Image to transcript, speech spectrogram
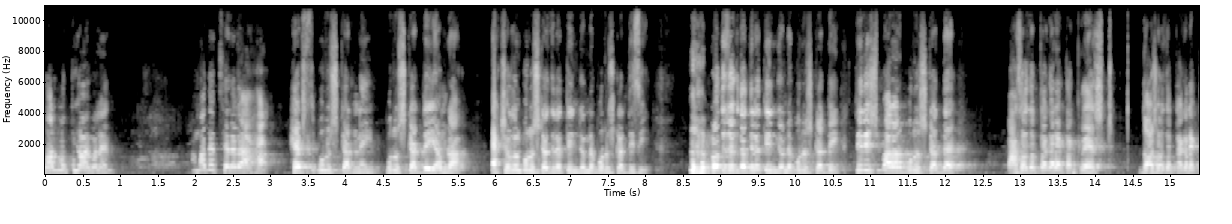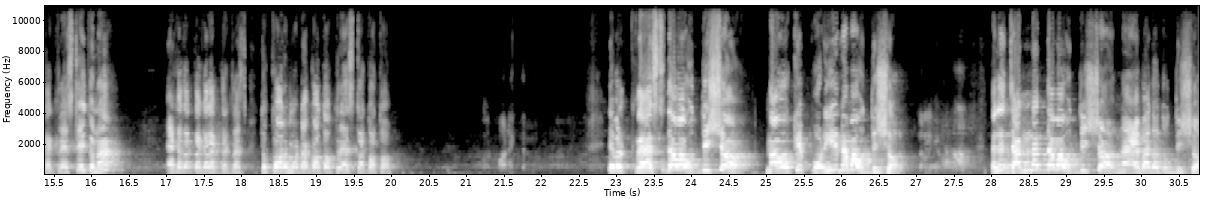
কর্ম কি হয়, বলেন। আমাদের ছেলেরা হেফস পুরস্কার নেই, পুরস্কার দেই আমরা। একশো জন পুরস্কার দিলে তিনজনের পুরস্কার দিছি। প্রতিযোগিতা দিলে তিনজনের পুরস্কার দেই। তিরিশ পাড়ার পুরস্কার দেয়। পাঁচ হাজার টাকার একটা ক্রেস্ট, দশ হাজার টাকার একটা ক্রেস্ট, এই তো না? এক হাজার টাকার একটা ক্রেস্ট। তো কর্মটা কত, ক্রেস্টটা কত? এবার ক্র্যাশ দেওয়া উদ্দেশ্য না ওকে পড়িয়ে নেওয়া উদ্দেশ্য? তাহলে জান্নাত দেওয়া উদ্দেশ্য না এবাদত উদ্দেশ্য?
